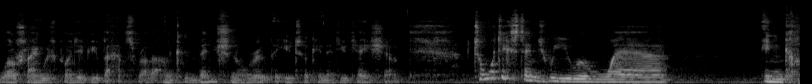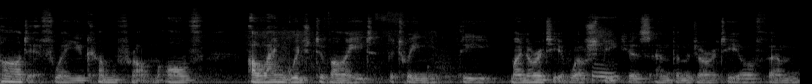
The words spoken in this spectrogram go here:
Welsh language point of view, perhaps rather unconventional route that you took in education. To what extent were you aware in Cardiff, where you come from, of a language divide between the minority of Welsh mm. speakers and the majority of um,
